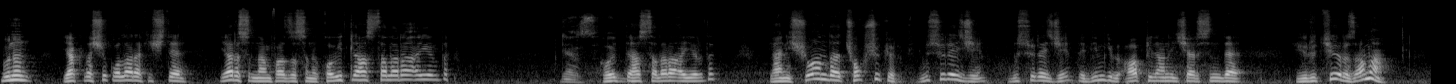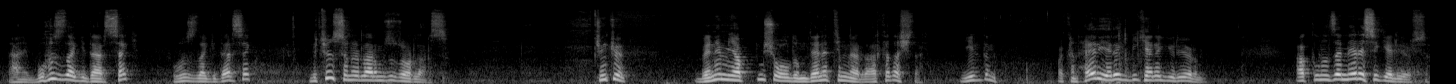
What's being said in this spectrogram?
Bunun yaklaşık olarak işte yarısından fazlasını Covid'li hastalara ayırdık. Yarısı. Covid'li hastalara ayırdık. Yani şu anda çok şükür bu süreci bu süreci dediğim gibi A planı içerisinde yürütüyoruz ama yani bu hızla gidersek bu hızla gidersek bütün sınırlarımızı zorlarız. Çünkü benim yapmış olduğum denetimlerde arkadaşlar girdim. Bakın her yere bir kere giriyorum. Aklınıza neresi geliyorsa.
